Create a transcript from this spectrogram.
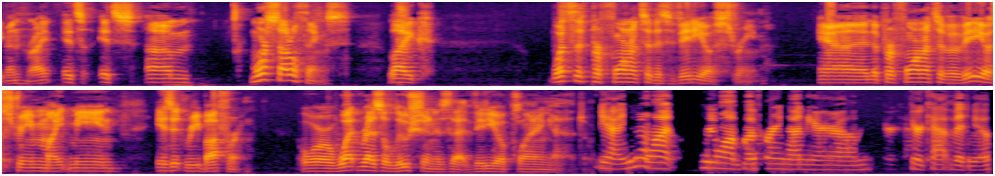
even right it's it's um, more subtle things like what's the performance of this video stream and the performance of a video stream might mean is it rebuffering? Or what resolution is that video playing at? Yeah you don't want you don't want buffering on your um, your cat video.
